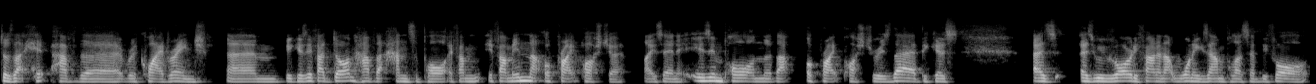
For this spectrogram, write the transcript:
does that hip have the required range? Um, because if i don't have that hand support if i'm if i'm in that upright posture like saying it is important that that upright posture is there because as as we've already found in that one example i said before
